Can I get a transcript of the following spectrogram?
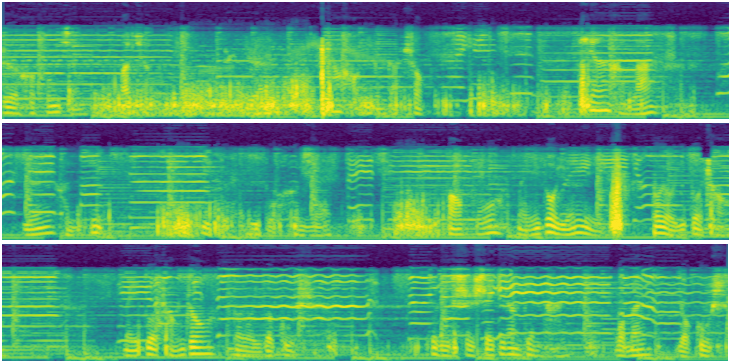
致和风情完全不一样，给人非常好的一种感受。天很蓝，云很静，一朵一朵很浓，仿佛每一座云里都有一座城，每一座城中都有一个故事。这里是谁接上电台，我们有故事，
